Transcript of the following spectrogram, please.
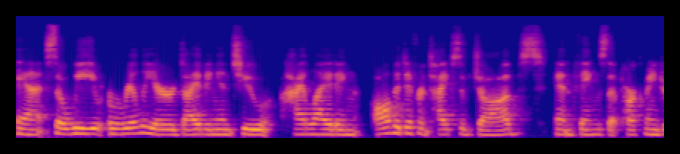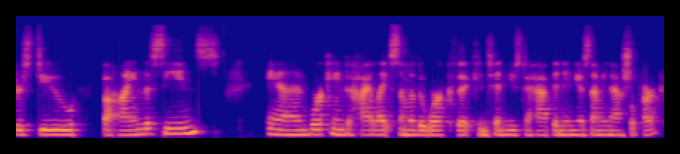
And so we really are diving into highlighting all the different types of jobs and things that park rangers do behind the scenes and working to highlight some of the work that continues to happen in Yosemite National Park.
